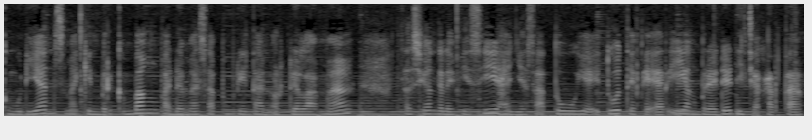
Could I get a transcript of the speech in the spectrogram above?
Kemudian semakin berkembang pada masa pemerintahan Orde Lama, stasiun televisi hanya satu, yaitu TVRI yang berada di Jakarta.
